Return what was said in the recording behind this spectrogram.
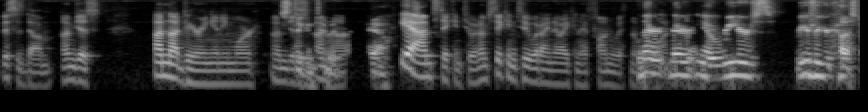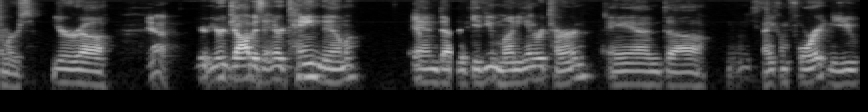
this is dumb i'm just I'm not veering anymore. I'm Sticking just to I'm it. not. Yeah. Yeah, I'm sticking to it. I'm sticking to what I know I can have fun with. number they're they're you know readers readers are your customers your uh Yeah. your, your job is to entertain them Yep. and uh, give you money in return and uh you thank them for it and you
